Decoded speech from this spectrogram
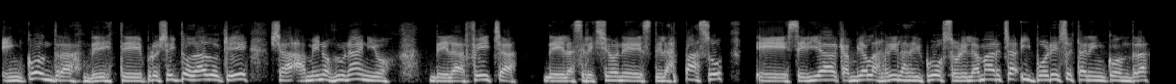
en contra de este proyecto, dado que ya a menos de un año de la fecha de las elecciones de las PASO eh, sería cambiar las reglas del juego sobre la marcha y por eso están en contra.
